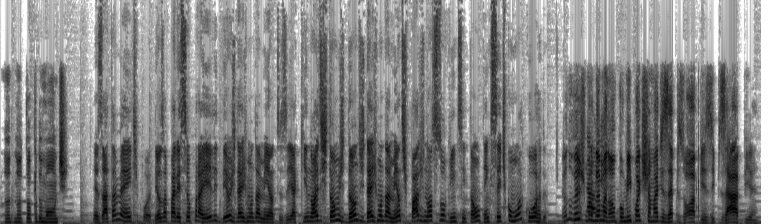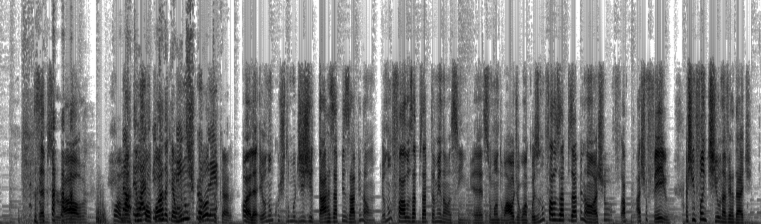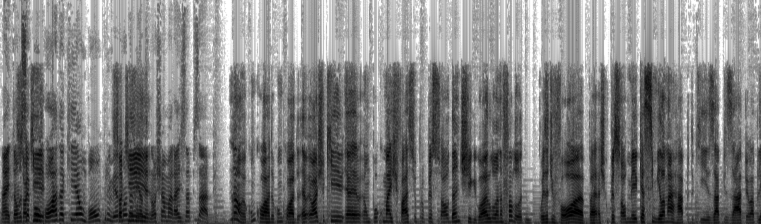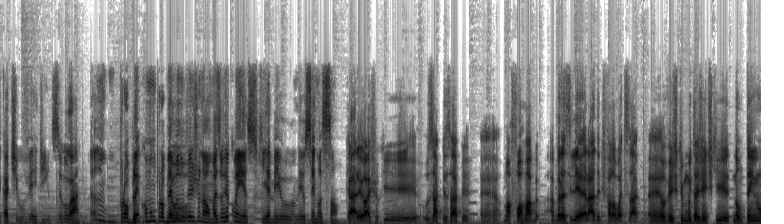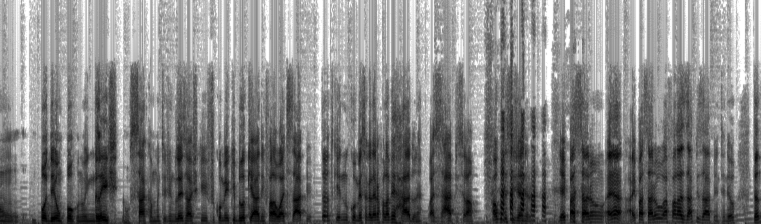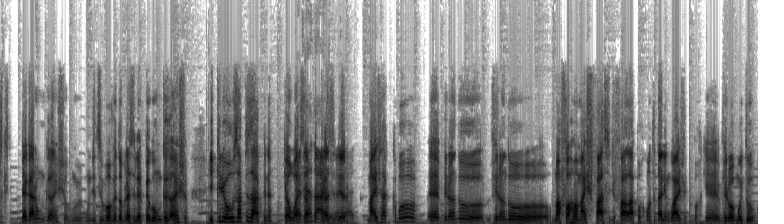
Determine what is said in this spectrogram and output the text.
No, no topo do monte. Exatamente, pô. Deus apareceu para ele e deu os 10 mandamentos. E aqui nós estamos dando os 10 mandamentos para os nossos ouvintes, então tem que ser de comum acordo. Eu não vejo não, problema, é... não. Por mim, pode chamar de Zap Zop, Zip Zap, Zap Zural. Pô, mas tu não concorda que, que é muito um escroto, problema. cara? Olha, eu não costumo digitar Zap Zap, não. Eu não falo Zap Zap também, não. Assim, é, se eu mando um áudio, alguma coisa, eu não falo Zap Zap, não. Acho, acho feio. Acho infantil, na verdade. Ah, então você que... concorda que é um bom primeiro Só mandamento. Que... Não chamarás de Zap Zap. Não, eu concordo, eu concordo. Eu, eu acho que é, é, um pouco mais fácil pro pessoal da antiga, igual a Luana falou. Coisa de vó, acho que o pessoal meio que assimila mais rápido que Zap Zap é o aplicativo verdinho do celular. Um problem, como um problema eu... eu... não vejo, não, mas eu reconheço que é meio, meio sem noção. Cara, eu acho que o Zap Zap é uma forma abrasileirada de falar WhatsApp. É, eu vejo que muita gente que não tem um poder um pouco no inglês, não saca muito de inglês, eu acho que ficou meio que bloqueado em falar WhatsApp. Tanto que no começo a galera falava errado, né? WhatsApp, sei lá, algo desse gênero. E aí passaram, é, aí passaram a falar Zap Zap, entendeu? Tanto que pegaram um gancho, um, um desenvolvedor brasileiro pegou um gancho e criou o Zap Zap, né? Que é o WhatsApp é verdade, brasileiro. É. Mas acabou é, virando, virando uma forma mais fácil de falar por conta da linguagem, porque virou muito.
